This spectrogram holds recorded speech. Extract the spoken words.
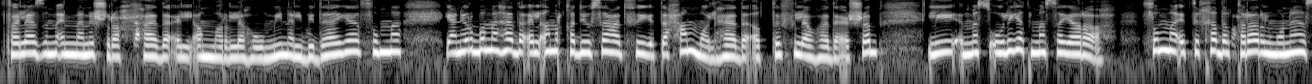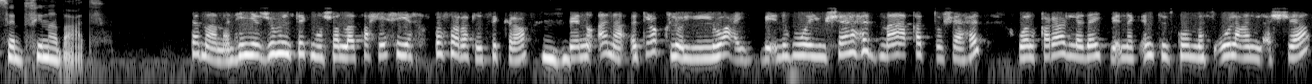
فلازم إن نشرح هذا الأمر له من البداية ثم يعني ربما هذا الأمر قد يساعد في تحمل هذا الطفل أو هذا الشاب لمسؤولية ما سيراه ثم اتخاذ القرار المناسب فيما بعد. تماما. هي جملتك ما شاء الله صحيح هي اختصرت الفكرة بأنه أنا أترك له الوعي بأنه هو يشاهد ما قد تشاهد والقرار لديك بأنك أنت تكون مسؤول عن الأشياء.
